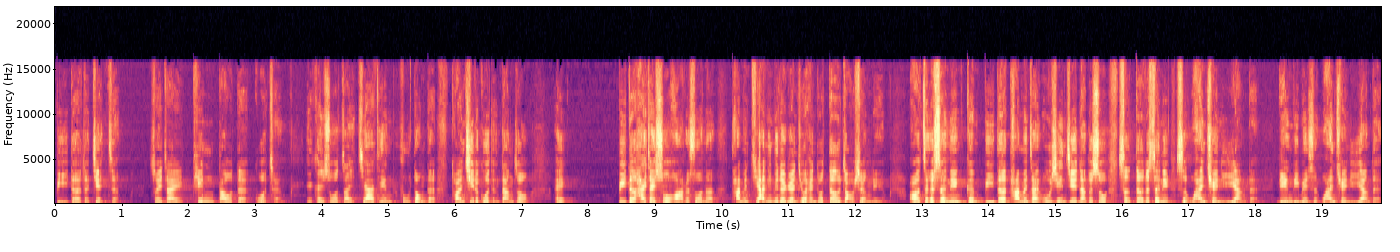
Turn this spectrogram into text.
彼得的见证。所以在听到的过程，也可以说在家庭互动的团契的过程当中，哎，彼得还在说话的时候呢，他们家里面的人就很多得着圣灵。而这个圣灵跟彼得他们在五旬节那个时候所得的圣灵是完全一样的，灵里面是完全一样的，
